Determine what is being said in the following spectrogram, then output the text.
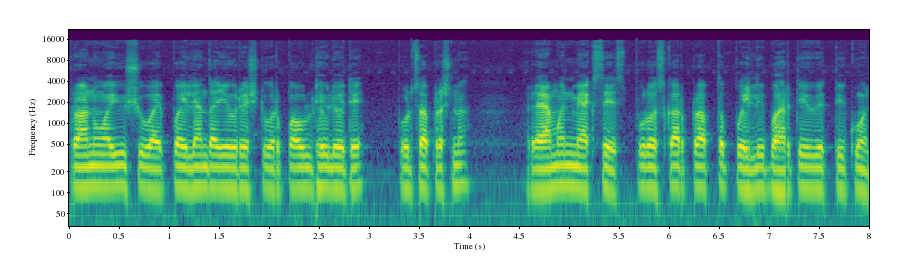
प्राणवायूशिवाय पहिल्यांदा एव्हरेस्टवर पाऊल ठेवले होते. पुढचा प्रश्न. रॅमन मॅक्सेस पुरस्कार प्राप्त पहिली भारतीय व्यक्ती कोण?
